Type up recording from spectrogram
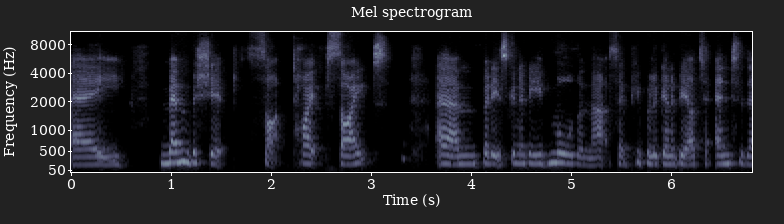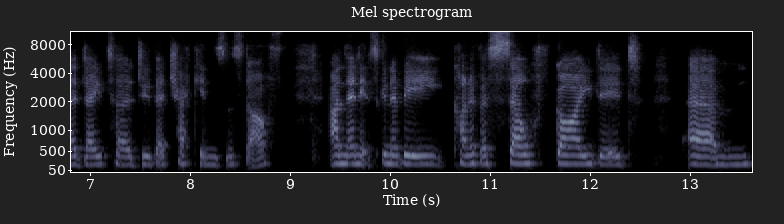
a membership type site. Um, but it's going to be more than that. So people are going to be able to enter their data do their check-ins and stuff. And then it's going to be kind of a self-guided um,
